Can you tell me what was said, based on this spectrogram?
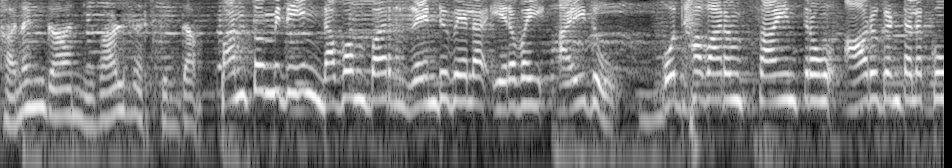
ఘనంగా నివాళులర్పిద్దాం. పంతొమ్మిది నవంబర్ రెండు వేల ఇరవై ఐదు బుధవారం సాయంత్రం ఆరు గంటలకు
